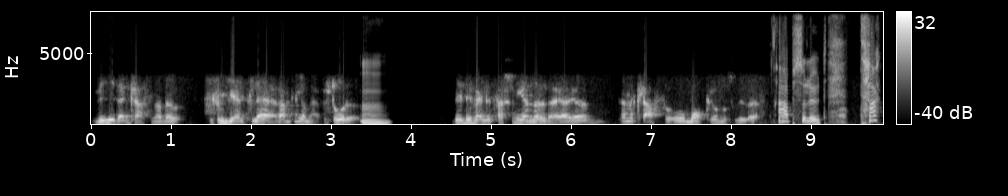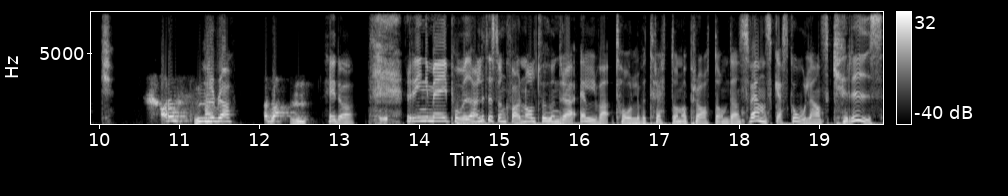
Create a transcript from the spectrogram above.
vi i den klassen hade liksom hjälpt läraren till och med. Förstår du? Mm. Det, det är väldigt fascinerande det där. Jag, jag, det med klass och bakgrund och så vidare. Absolut. Tack. Ja då. Ha det bra. Ha det bra. Mm. Hej då. Ring mig på, vi har en liten stund kvar, 0200 11 12 13 och prata om den svenska skolans kris.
